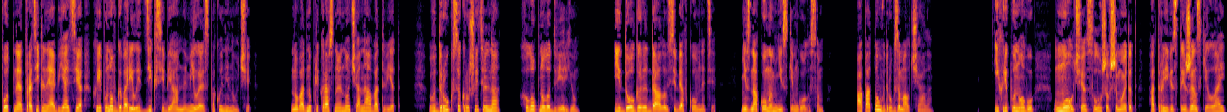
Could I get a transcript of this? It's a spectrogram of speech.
потные отвратительные объятия, Хрипунов говорил «Иди к себе, Анна, милая, спокойной ночи». Но в одну прекрасную ночь она в ответ вдруг сокрушительно хлопнула дверью и долго рыдала у себя в комнате незнакомым низким голосом, а потом вдруг замолчала. И Хрипунову, молча слушавшему этот отрывистый женский лай,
